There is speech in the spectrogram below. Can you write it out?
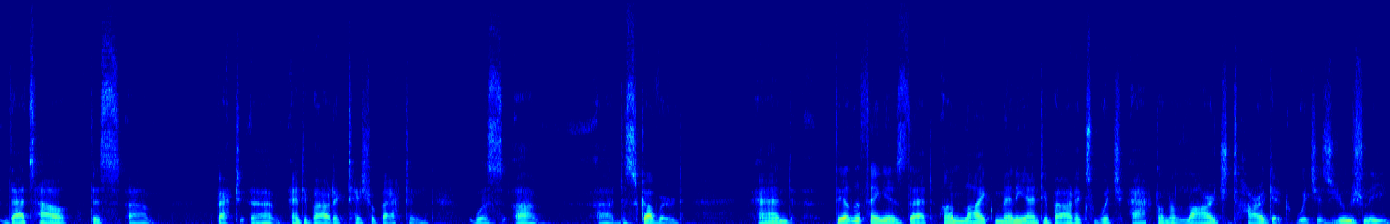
that's how this um, uh, antibiotic teixobactin was uh, uh, discovered. And the other thing is that unlike many antibiotics which act on a large target, which is usually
